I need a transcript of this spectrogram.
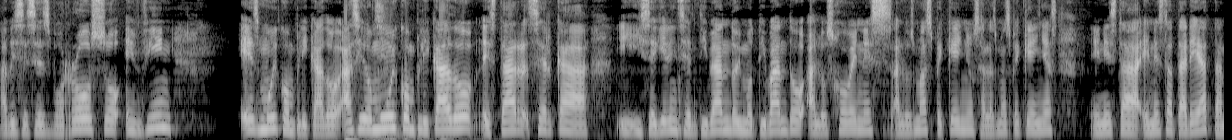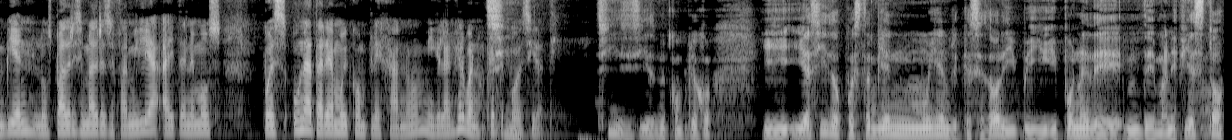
a veces es borroso, en fin, es muy complicado. Ha sido muy complicado estar cerca y, y, seguir incentivando y motivando a los jóvenes, a los más pequeños, a las más pequeñas en esta, en esta tarea. También los padres y madres de familia, ahí tenemos pues una tarea muy compleja, ¿no? Miguel Ángel, bueno, ¿qué sí. te puedo decir a ti? Sí, sí, sí, es muy complejo y, y ha sido pues también muy enriquecedor y, y, pone de, de, manifiesto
